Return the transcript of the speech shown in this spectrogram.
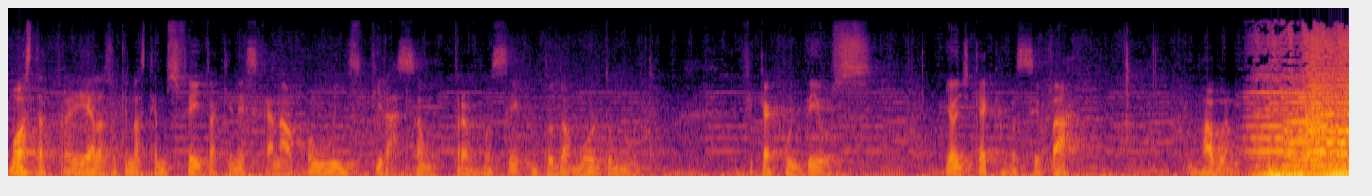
Mostra para elas o que nós temos feito aqui nesse canal como inspiração para você com todo o amor do mundo. Fica com Deus. E onde quer que você vá, vá bonito.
